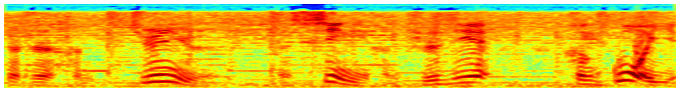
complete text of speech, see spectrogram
却是很均匀。很细腻，很直接，很过瘾。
